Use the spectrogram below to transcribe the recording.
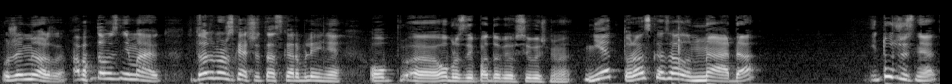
уже мертвым, а потом снимают. Ты тоже можешь сказать, что это оскорбление об, э, образа и подобия Всевышнего? Нет, Тора сказала, надо, и тут же снять.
